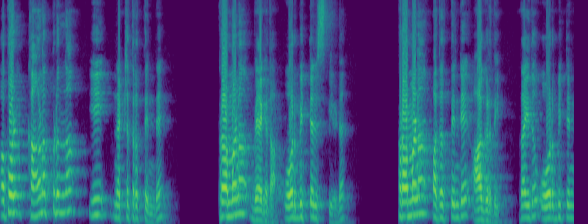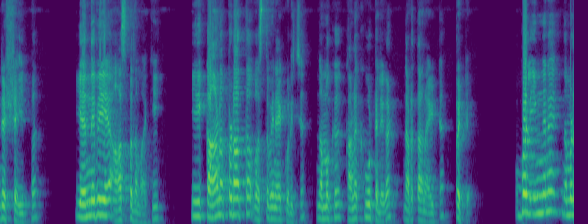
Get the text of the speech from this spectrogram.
അപ്പോൾ കാണപ്പെടുന്ന ഈ നക്ഷത്രത്തിന്റെ ഭ്രമണ വേഗത ഓർബിറ്റൽ സ്പീഡ് ഭ്രമണ പദത്തിന്റെ ആകൃതി അതായത് ഓർബിറ്റിന്റെ ഷേപ്പ് എന്നിവയെ ആസ്പദമാക്കി ഈ കാണപ്പെടാത്ത വസ്തുവിനെ കുറിച്ച് നമുക്ക് കണക്കുകൂട്ടലുകൾ നടത്താനായിട്ട് പറ്റും. അപ്പോൾ ഇങ്ങനെ നമ്മൾ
